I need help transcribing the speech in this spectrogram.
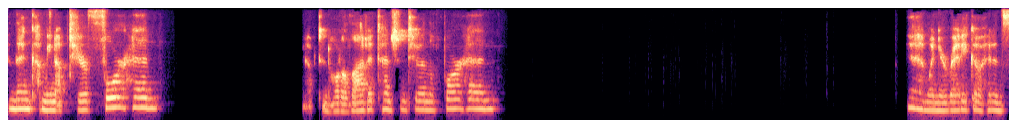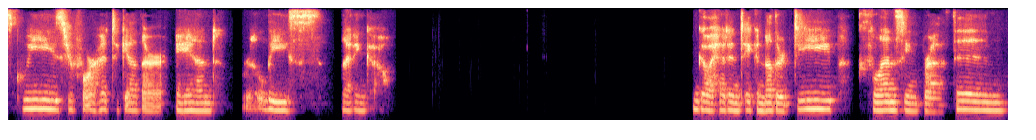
And then coming up to your forehead. You often hold a lot of attention to in the forehead. And when you're ready, go ahead and squeeze your forehead together and release, letting go. Go ahead and take another deep cleansing breath in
